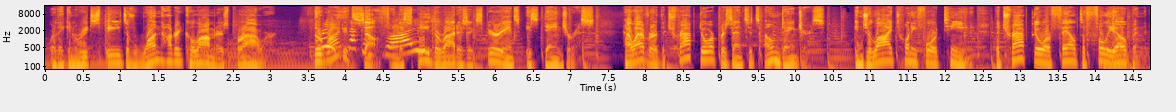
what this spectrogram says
where they can reach speeds of 100 kilometers per hour. The ride itself and the speed the riders experience is dangerous. However, the trap door presents its own dangers. In July 2014, the trap door failed to fully open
